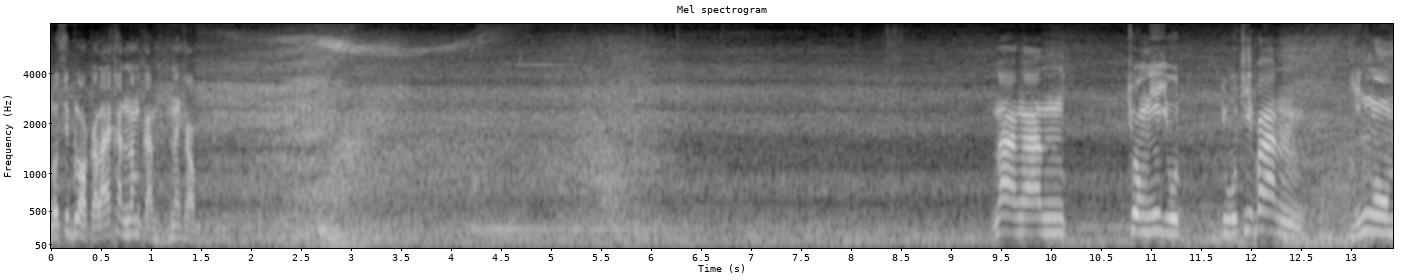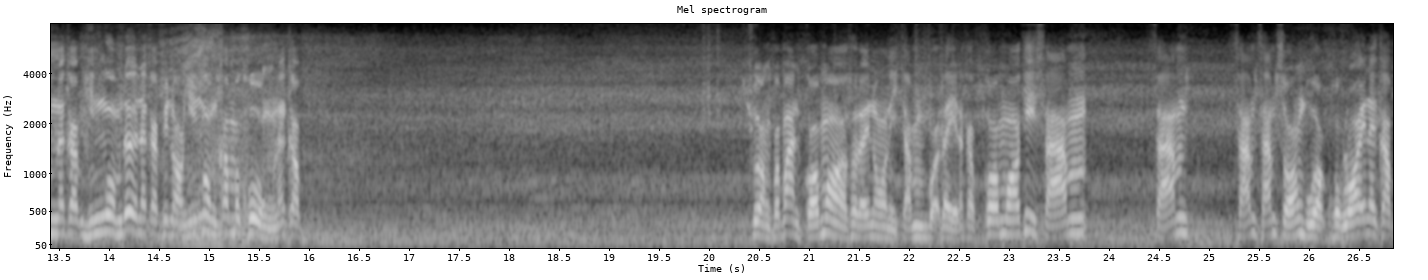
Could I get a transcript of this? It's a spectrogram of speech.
รถสิบล้อกับหลายคันน้ำกันนะครับหน้างานช่วงนี้อยู่อยู่ที่บ้านหินงมนะครับ หินงมเด้อนะครับ พี่น้องหินงมคำมะโคงนะครับ ช่วงประมาณกมเท่าไรนอนี่จำบ่ได้นะครับกมที่สามสามสามสามสองบวกหกร้อยนะครับ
